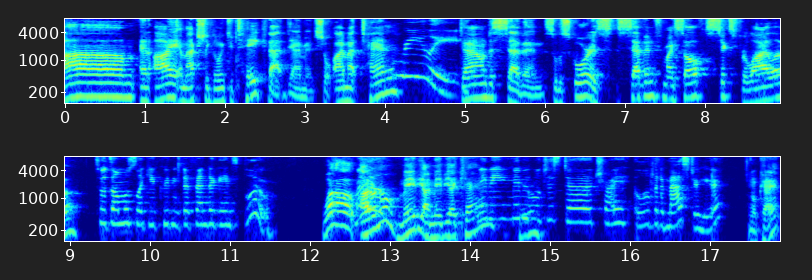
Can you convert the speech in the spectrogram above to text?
Um, and I am actually going to take that damage. So I'm at 10 Really? down to seven. So the score is seven for myself, six for Lila. So it's almost like you couldn't defend against blue. Well, I don't know. Maybe I maybe I can. Maybe maybe we'll just uh, try a little bit of master here. Okay.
